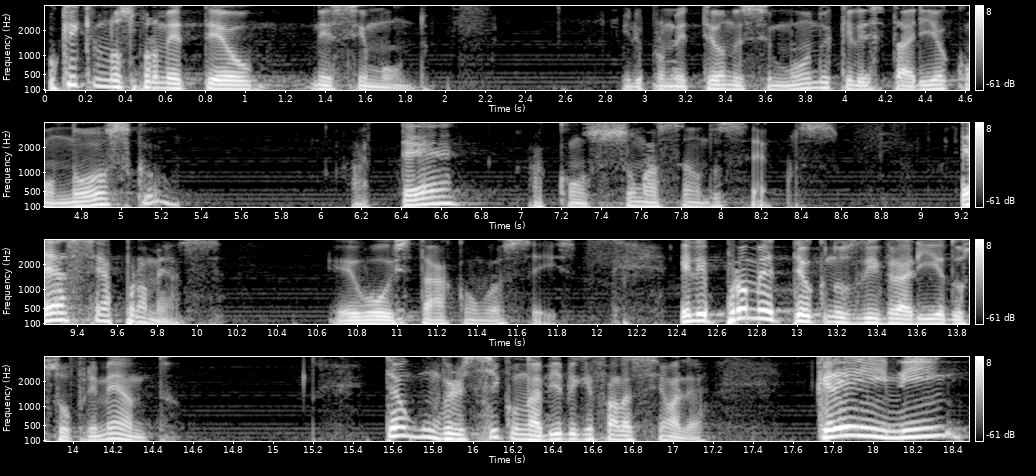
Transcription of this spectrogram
O que, que ele nos prometeu nesse mundo? Ele prometeu nesse mundo que ele estaria conosco até a consumação dos séculos. Essa é a promessa. Eu vou estar com vocês. Ele prometeu que nos livraria do sofrimento? Tem algum versículo na Bíblia que fala assim: olha, creia em mim,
